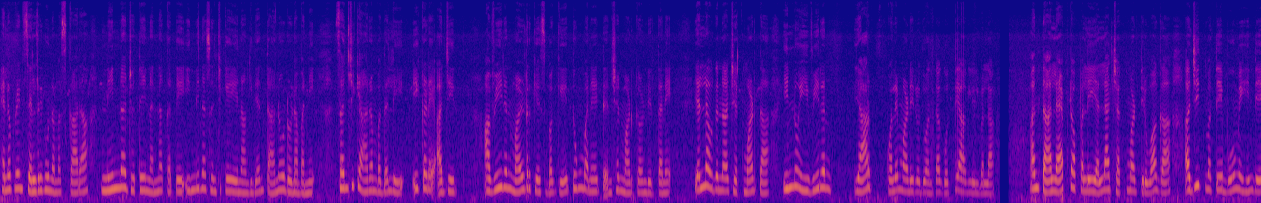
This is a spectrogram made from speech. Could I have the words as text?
ಹೆಲೋ ಫ್ರೆಂಡ್ಸ್ ಎಲ್ರಿಗೂ ನಮಸ್ಕಾರ. ನಿನ್ನ ಜೊತೆ ನನ್ನ ಕತೆ ಇಂದಿನ ಸಂಚಿಕೆ ಏನಾಗಿದೆ ಅಂತ ನೋಡೋಣ ಬನ್ನಿ. ಸಂಚಿಕೆ ಆರಂಭದಲ್ಲಿ ಈ ಕಡೆ ಅಜಿತ್, ಆ ವೀರನ್ ಮರ್ಡರ್ ಕೇಸ್ ಬಗ್ಗೆ ತುಂಬಾ ಟೆನ್ಷನ್ ಮಾಡ್ಕೊಂಡಿರ್ತಾನೆ. ಎಲ್ಲವುದನ್ನು ಚೆಕ್ ಮಾಡ್ತಾ, ಇನ್ನೂ ಈ ವೀರನ್ ಯಾರು ಕೊಲೆ ಮಾಡಿರೋದು ಅಂತ ಗೊತ್ತೇ ಆಗಲಿಲ್ವಲ್ಲ. ಅಂತ ಲ್ಯಾಪ್ಟಾಪಲ್ಲಿ ಎಲ್ಲ ಚೆಕ್ ಮಾಡ್ತಿರುವಾಗ ಅಜಿತ್ ಮತ್ತು ಭೂಮಿ ಹಿಂದೆ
